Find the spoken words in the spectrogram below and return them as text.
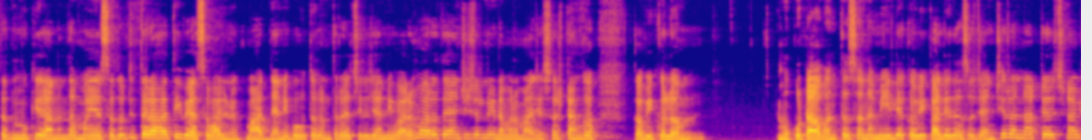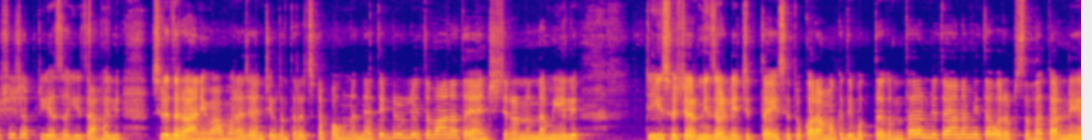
सद्मुखी आनंदमय सदोदित राहती व्यास वाल्मिक महाज्ञानी बहुतग्रंथ रचले ज्यांनी वारंवार त्यांची चरणी नमन माझे साष्टांग. कवी कलम मुकुटावंत सन मेले कवी कालिदास ज्यांची नाट्य रचना विशेष प्रिय जगी हली श्रीधर आणि वामन ज्यांची ग्रंथरचना पाहून ज्ञाते डुलित मानता यांची चरण न मिळेले ती स्वचरणी जडले चित्त ऐसे तो करामा कधी भक्त ग्रंथारंभितया नमित वर सदाकारणे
